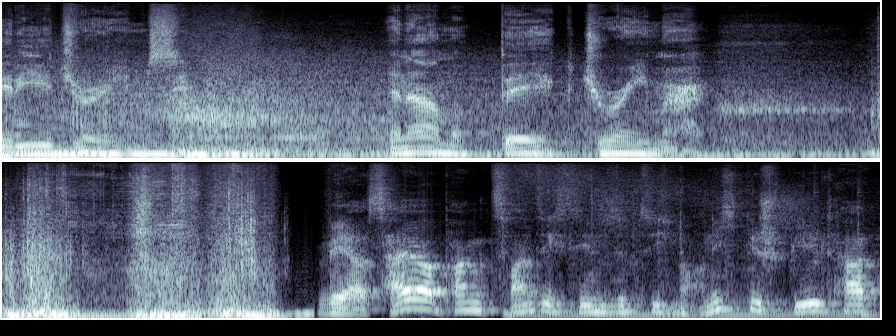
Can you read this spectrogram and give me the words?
city of dreams. And I'm a big dreamer. Wer Cyberpunk 2077 noch nicht gespielt hat,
